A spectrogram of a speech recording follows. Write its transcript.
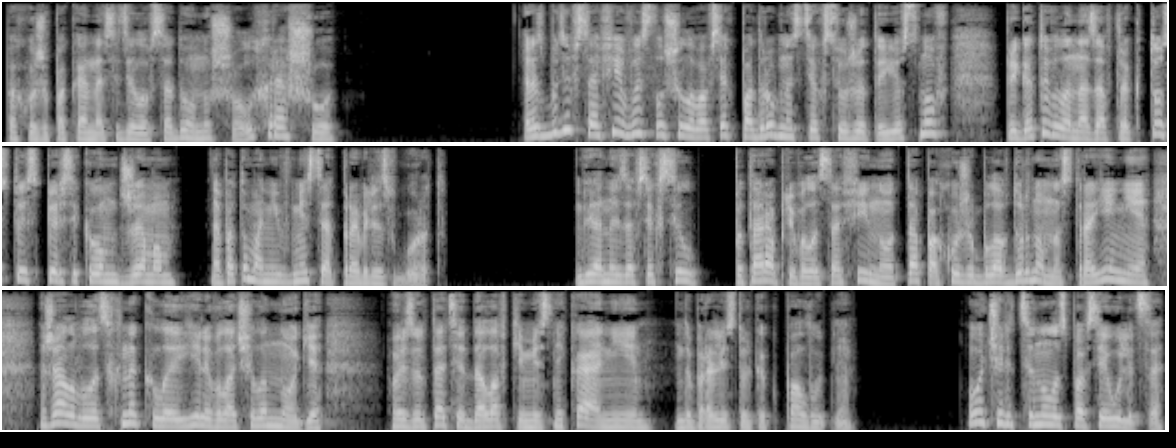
Похоже, пока она сидела в саду, он ушел. Хорошо. Разбудив Софи, выслушала во всех подробностях сюжета ее снов, приготовила на завтрак тосты с персиковым джемом, а потом они вместе отправились в город. Виана изо всех сил поторапливала Софи, но та, похоже, была в дурном настроении, жаловалась, хныкала и еле волочила ноги. В результате до лавки мясника они добрались только к полудню. Очередь тянулась по всей улице.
